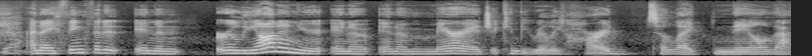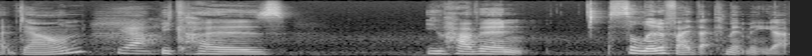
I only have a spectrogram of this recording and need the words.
Yeah. And I think that it, in an early on in your in a in a marriage, it can be really hard to like nail that down Yeah. because you haven't solidified that commitment yet,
